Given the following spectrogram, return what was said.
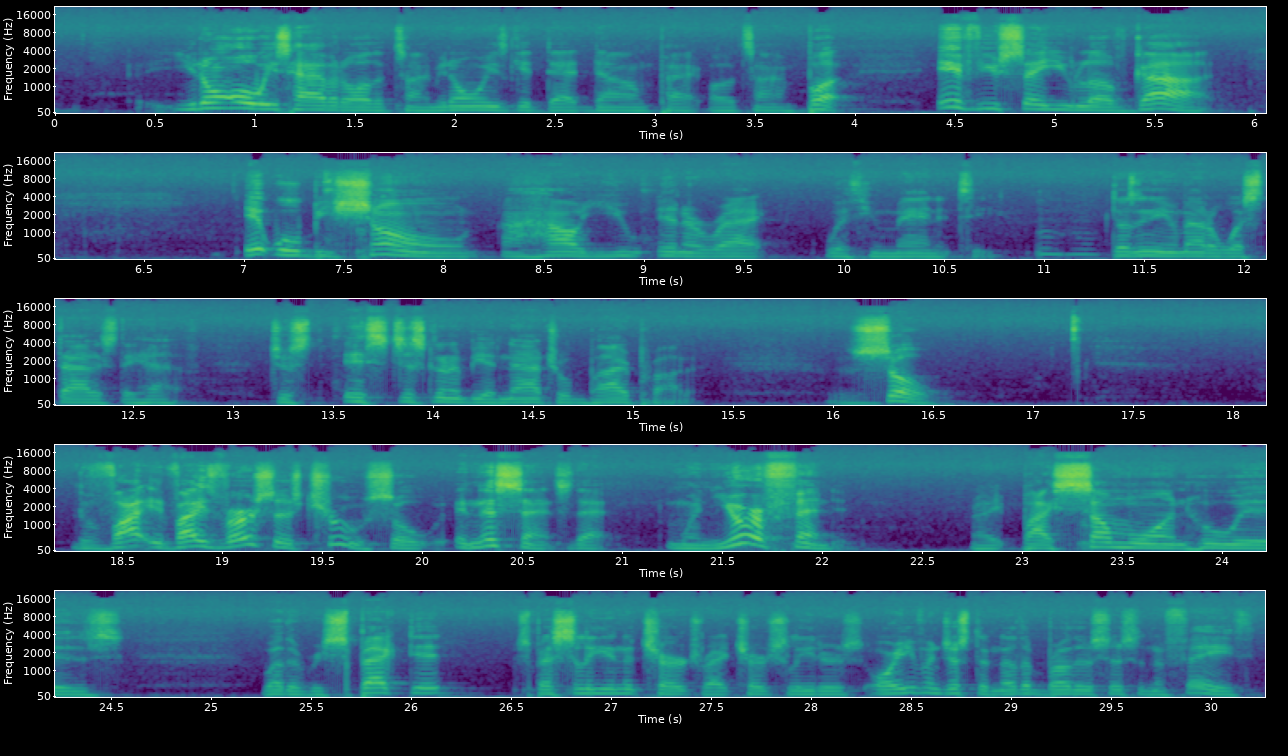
You don't always have it all the time. You don't always get that down pat all the time. But if you say you love God, it will be shown on how you interact with humanity. Doesn't even matter what status they have. Just it's just going to be a natural byproduct. So the vi- vice versa is true. So in this sense that when you're offended, right, by someone who is whether respected, especially in the church, right, church leaders, or even just another brother or sister in the faith,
